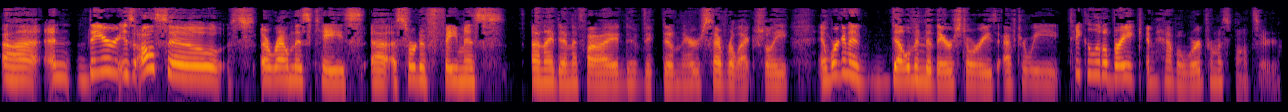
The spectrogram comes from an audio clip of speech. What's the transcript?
Uh, and there is also around this case uh, a sort of famous unidentified victim. There are several actually. And we're going to delve into their stories after we take a little break and have a word from a sponsor.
